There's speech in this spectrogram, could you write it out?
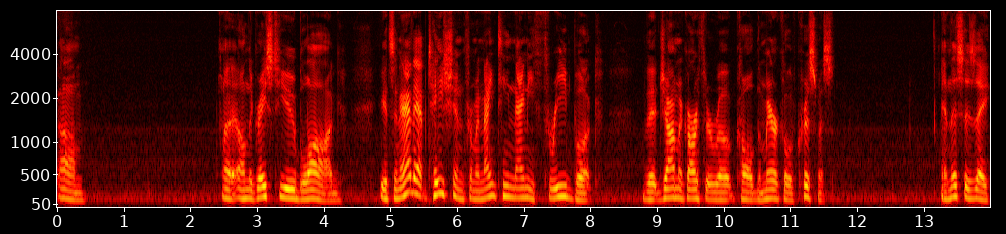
um, uh, on the Grace to You blog. It's an adaptation from a 1993 book that John MacArthur wrote called The Miracle of Christmas. And this is a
